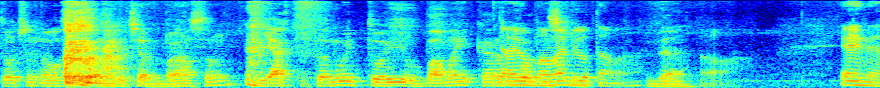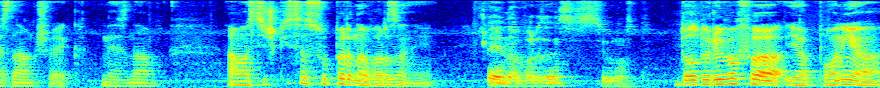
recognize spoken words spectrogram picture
точно на острова на Ричард Брансън, яхтата му и той и Обама и карат А и Обама е бил там. А? Да. О. Е, не знам, човек. Не знам. Ама всички са супер навързани. Е, навързан със сигурност. То дори в а, Япония,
